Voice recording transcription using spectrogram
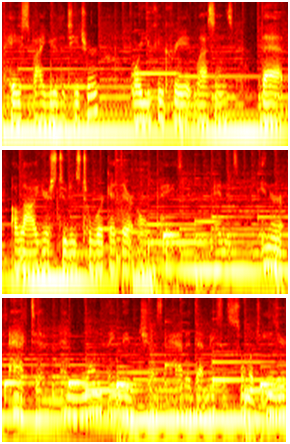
paced by you, the teacher, or you can create lessons that allow your students to work at their own pace. And it's interactive. And one thing they've just added that makes it so much easier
